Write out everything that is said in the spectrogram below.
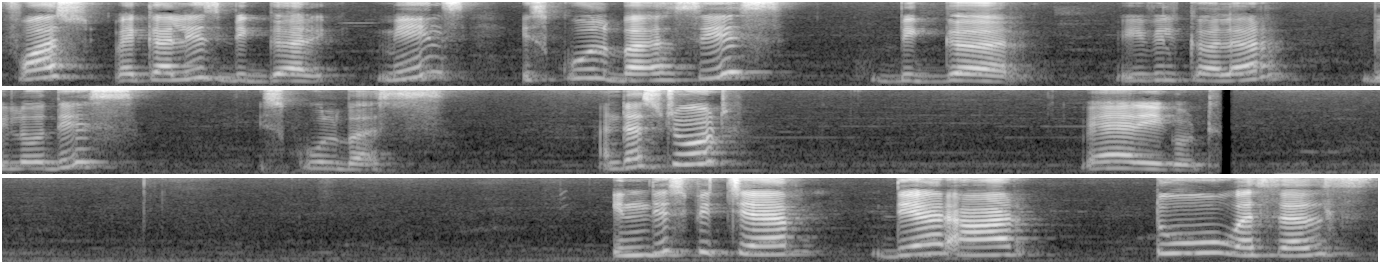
first vehicle is bigger means school bus is bigger we will colour below this school bus understood very good in this picture there are two vessels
